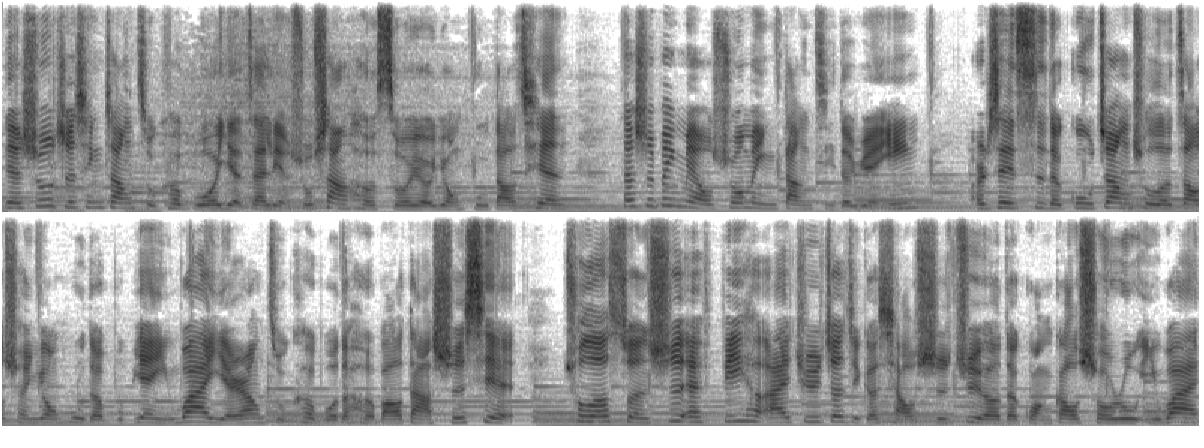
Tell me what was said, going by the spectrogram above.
脸书执行长祖克伯也在脸书上和所有用户道歉，但是并没有说明宕机的原因。而这次的故障除了造成用户的不便以外，也让祖克伯的荷包大失血。除了损失 FB 和 IG 这几个小时巨额的广告收入以外，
